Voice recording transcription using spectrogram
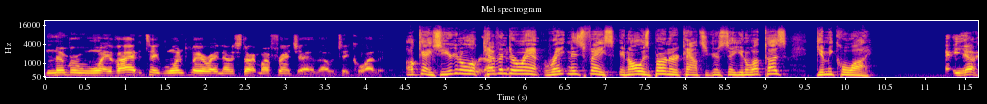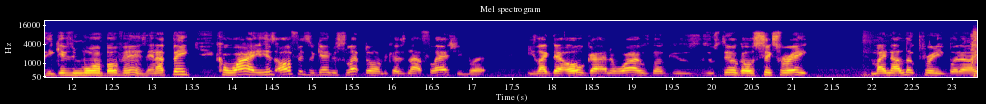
number one. If I had to take one player right now to start my franchise, I would take Kawhi Leonard. Okay, so you're going to look Kevin Durant right in his face in all his burner accounts. You're going to say, you know what, cuz? Give me Kawhi. Yeah, he gives me more on both ends, and I think Kawhi, his offensive game is slept on because it's not flashy, but he's like that old guy in the wild who's going who's, who still goes six for eight. Might not look pretty, but uh, he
